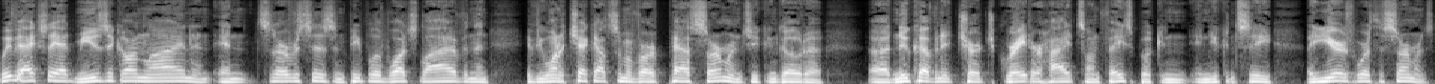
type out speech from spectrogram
We've actually had music online and, and services, and people have watched live. And then if you want to check out some of our past sermons, you can go to uh, New Covenant Church Greater Heights on Facebook, and, and you can see a year's worth of sermons.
